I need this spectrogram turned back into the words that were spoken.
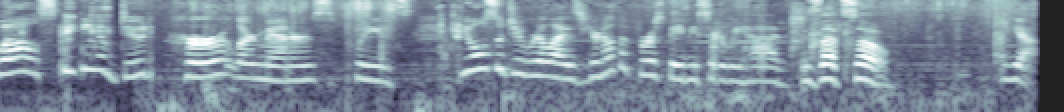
Well, speaking of duty, her learn manners, please. You also do realize you're not the first babysitter we had. Is that so? Yeah,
